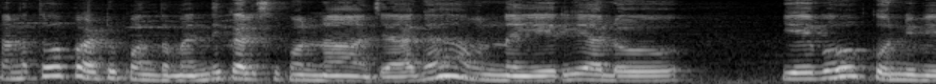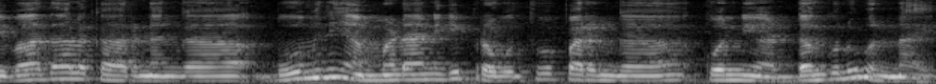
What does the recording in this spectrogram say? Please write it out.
తనతో పాటు కొంతమంది కలిసి కొన్న ఆ జాగా ఉన్న ఏరియాలో ఏవో కొన్ని వివాదాల కారణంగా భూమిని అమ్మడానికి ప్రభుత్వ పరంగా కొన్ని అడ్డంకులు ఉన్నాయి.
